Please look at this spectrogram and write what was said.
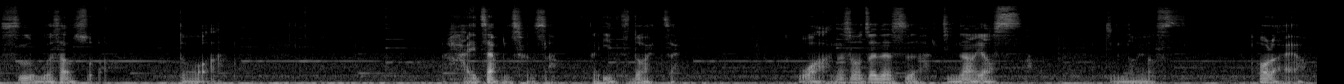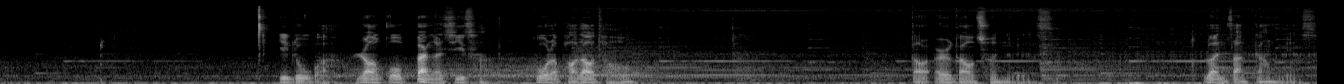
四五个哨所都啊还在我们车上，一直都还在。哇，那时候真的是啊，紧张要死，紧张要死。后来啊，一路啊绕过半个机场，过了跑道头，到了二高村那边的时候。乱葬岗那边的时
